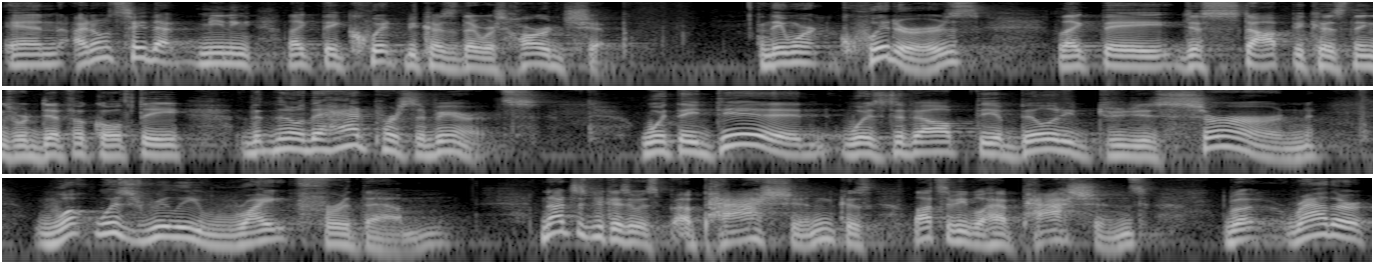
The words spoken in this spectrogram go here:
And I don't say that meaning like they quit because there was hardship. They weren't quitters, like they just stopped because things were difficulty. No, they had perseverance. What they did was develop the ability to discern what was really right for them, not just because it was a passion, because lots of people have passions, but rather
